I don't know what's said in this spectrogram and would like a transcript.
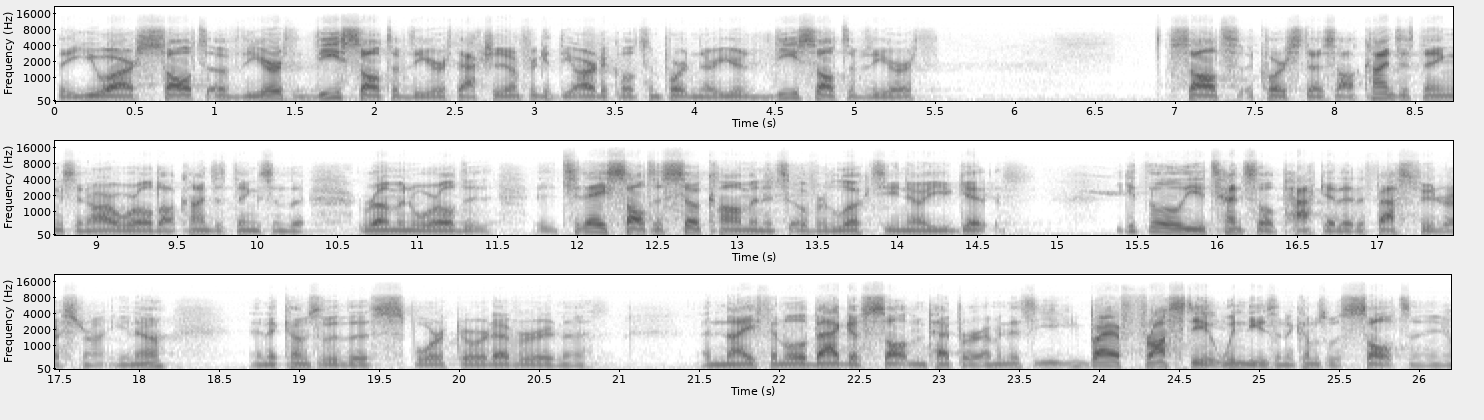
that you are salt of the earth, the salt of the earth, actually. Don't forget the article, it's important there. You're the salt of the earth. Salt, of course, does all kinds of things in our world, all kinds of things in the Roman world. Today, salt is so common, it's overlooked. You know, you get, you get the little utensil packet at a fast food restaurant, you know? And it comes with a spork or whatever and a, a knife and a little bag of salt and pepper. I mean, you buy a Frosty at Wendy's and it comes with salt. And you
